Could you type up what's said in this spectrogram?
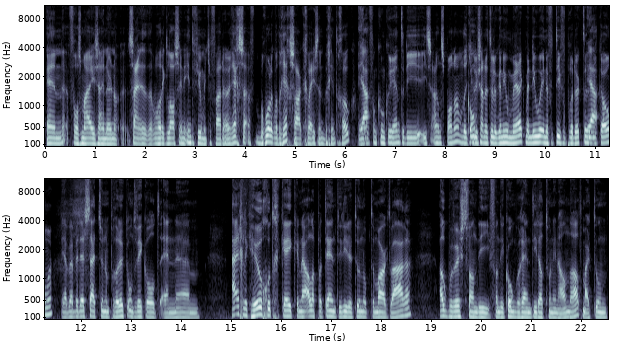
En volgens mij zijn er, zijn, wat ik las in een interview met je vader, rechtsza behoorlijk wat rechtszaken geweest in het begin toch ook? Ja. Van concurrenten die iets aanspannen. Omdat jullie zijn natuurlijk een nieuw merk met nieuwe innovatieve producten ja. die komen. Ja, we hebben destijds toen een product ontwikkeld en um, eigenlijk heel goed gekeken naar alle patenten die er toen op de markt waren. Ook bewust van die, van die concurrent die dat toen in handen had. Maar toen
